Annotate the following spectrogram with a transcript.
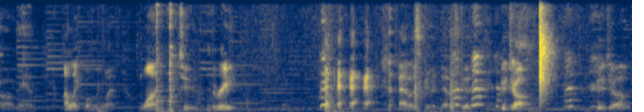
Oh, man. I like when we went one, two, three. that was good. That was good. Good job. Good job.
